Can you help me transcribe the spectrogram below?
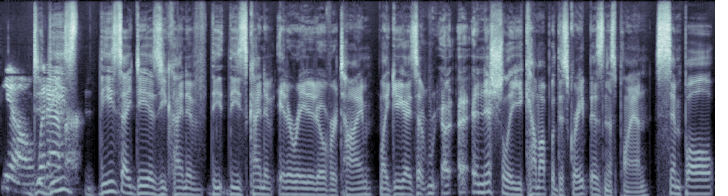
feel. whatever. these these ideas you kind of the, these kind of iterated over time like you guys uh, uh, initially you come up with this great business plan simple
